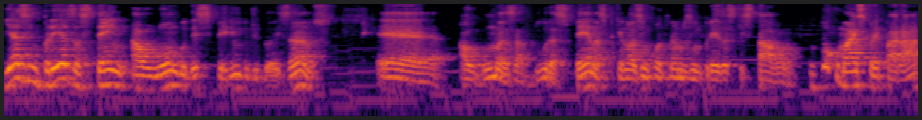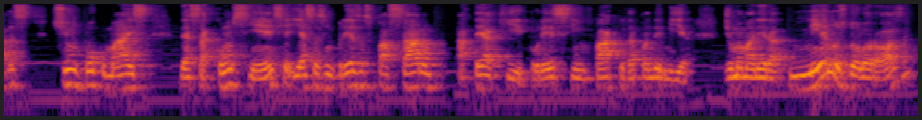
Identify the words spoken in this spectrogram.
E as empresas têm, ao longo desse período de dois anos, é, algumas a duras penas, porque nós encontramos empresas que estavam um pouco mais preparadas, tinham um pouco mais dessa consciência e essas empresas passaram até aqui por esse impacto da pandemia de uma maneira menos dolorosa,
